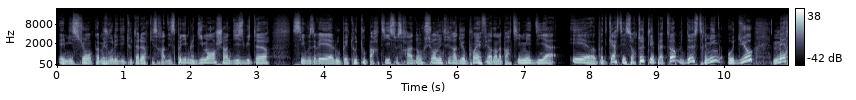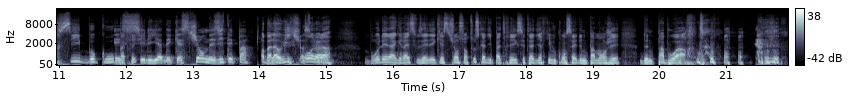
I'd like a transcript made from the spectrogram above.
Émission, comme je vous l'ai dit tout à l'heure, qui sera disponible dimanche, hein, 18h. Si vous avez loupé tout ou partie, ce sera donc sur nutriradio.fr dans la partie médias et euh, podcast et sur toutes les plateformes de streaming audio. Merci beaucoup et Patrick. S'il y a des questions, n'hésitez pas. Oh bah là oui, oh là là brûler la graisse. Si vous avez des questions sur tout ce qu'a dit Patrick, c'est-à-dire qu'il vous conseille de ne pas manger, de ne pas boire.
